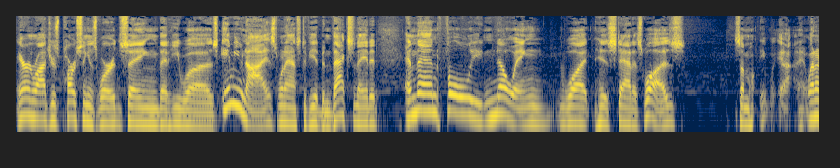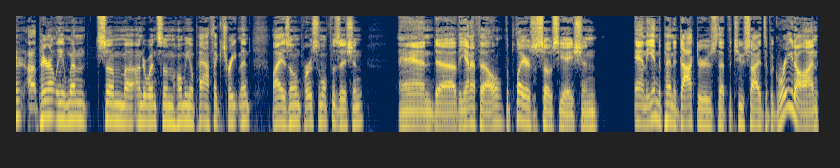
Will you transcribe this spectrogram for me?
Aaron Rodgers parsing his words, saying that he was immunized when asked if he had been vaccinated, and then fully knowing what his status was. Some when apparently went some uh, underwent some homeopathic treatment by his own personal physician and uh, the NFL, the Players Association, and the independent doctors that the two sides have agreed on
